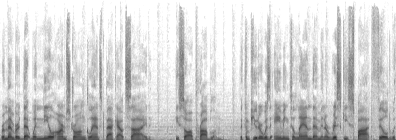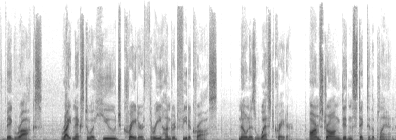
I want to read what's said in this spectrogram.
remembered that when Neil Armstrong glanced back outside, he saw a problem. The computer was aiming to land them in a risky spot filled with big rocks, right next to a huge crater 300 feet across, known as West Crater. Armstrong didn't stick to the plan.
